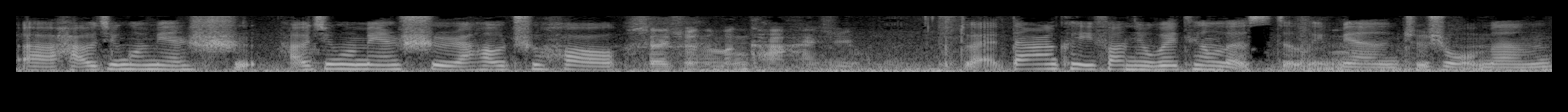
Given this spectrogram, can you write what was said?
呃还要经过面试，还要经过面试，然后之后筛选的门槛还是有。对，当然可以放进 waiting list 里面，就是我们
